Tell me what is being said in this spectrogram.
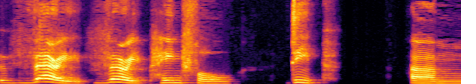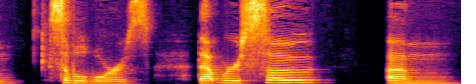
very, very painful deep um, civil wars that were so um,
